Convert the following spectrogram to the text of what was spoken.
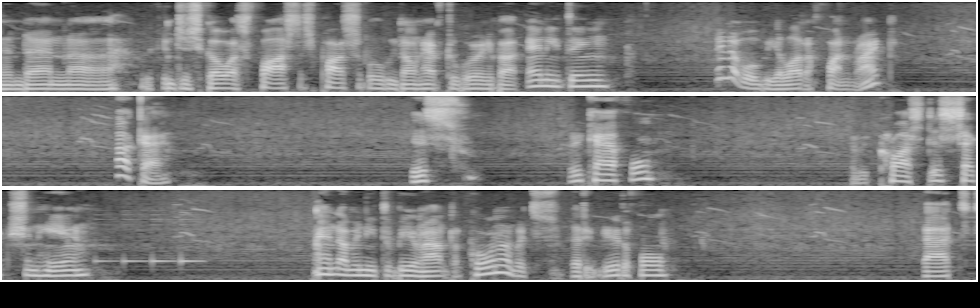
and then uh, we can just go as fast as possible. We don't have to worry about anything, and it will be a lot of fun, right? Okay, this very careful. We cross this section here. And then we need to be around the corner which is very beautiful that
